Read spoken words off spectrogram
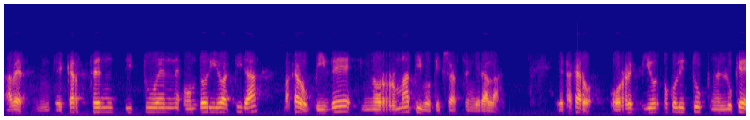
a, ber, ekartzen dituen ondorioak dira, ba, karo, bide normatibotik sartzen gerala. Eta, karo, horrek bihurtuko lituk luke,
